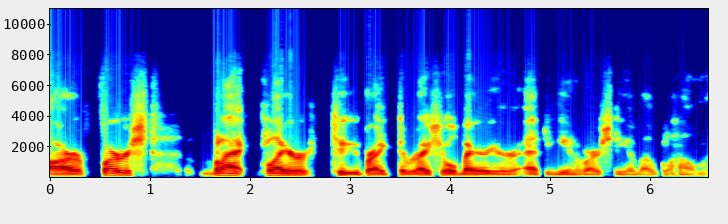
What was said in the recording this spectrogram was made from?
our first black player to break the racial barrier at the University of Oklahoma.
